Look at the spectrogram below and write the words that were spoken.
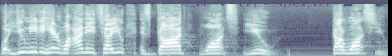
What you need to hear, what I need to tell you, is God wants you. God wants you.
